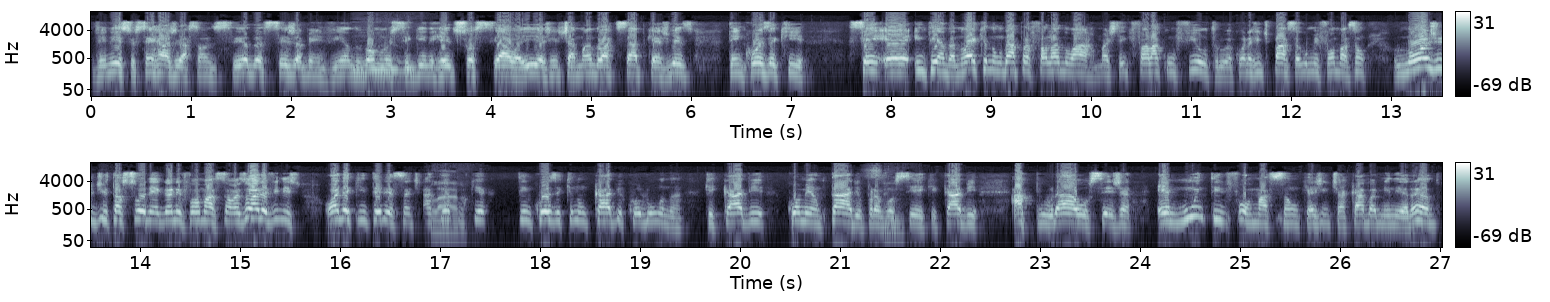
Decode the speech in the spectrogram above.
Vinícius, sem rasgação de seda, seja bem-vindo. Hum. Vamos nos seguir em rede social aí, a gente já manda o WhatsApp, que às vezes tem coisa que. Sem, é, entenda, não é que não dá para falar no ar, mas tem que falar com filtro. É quando a gente passa alguma informação, longe de estar tá sonegando informação. Mas olha, Vinícius, olha que interessante. Claro. Até porque tem coisa que não cabe coluna, que cabe comentário para você, que cabe apurar, ou seja, é muita informação que a gente acaba minerando.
